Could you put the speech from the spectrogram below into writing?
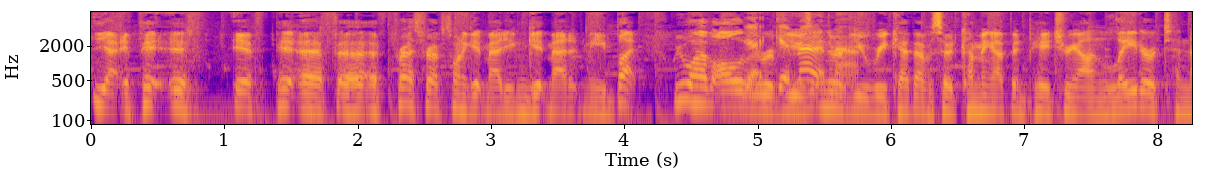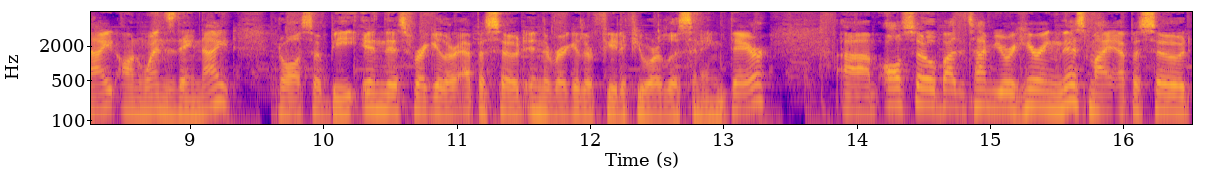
Yeah, if, if if if, uh, if press reps want to get mad, you can get mad at me. But we will have all of yeah, the reviews in the review recap episode coming up in Patreon later tonight on Wednesday night. It'll also be in this regular episode in the regular feed if you are listening there. Um, also, by the time you are hearing this, my episode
